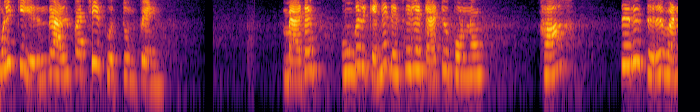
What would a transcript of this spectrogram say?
உலுக்கி இருந்தால் பச்சை குத்தும் பெண். மேடம் உங்களுக்கு என்ன டிசைன்ல டாட்டூ போடணும்? ஹா திரு திருவன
